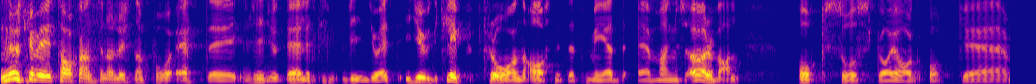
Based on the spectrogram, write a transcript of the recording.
Nu ska vi ta chansen att lyssna på ett, eh, video, eller ett video, ett ljudklipp från avsnittet med eh, Magnus Örvall. Och så ska jag och eh,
